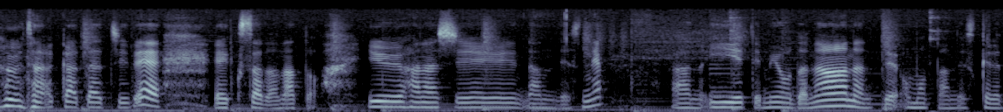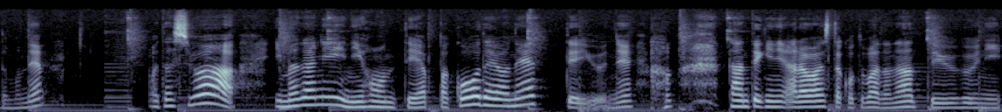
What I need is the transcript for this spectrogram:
ふうな形で、え草だなという話なんですね。あの言い得て妙だななんて思ったんですけれどもね私はいまだに日本ってやっぱこうだよねっていうね 端的に表した言葉だなっていうふうに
